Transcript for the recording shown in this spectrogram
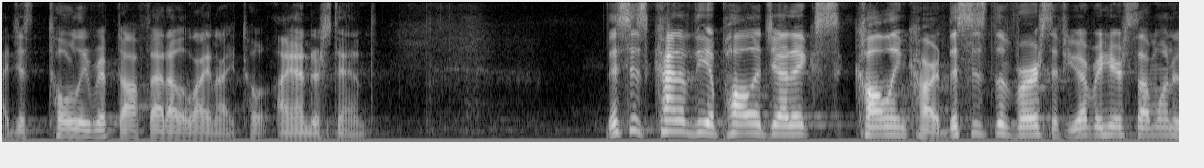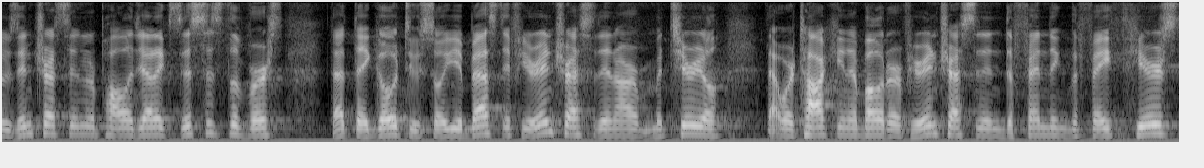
I just totally ripped off that outline. I, to- I understand. This is kind of the apologetics calling card. This is the verse. If you ever hear someone who's interested in apologetics, this is the verse that they go to. So, you best, if you're interested in our material that we're talking about, or if you're interested in defending the faith, here's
